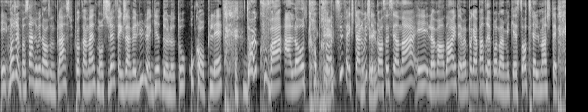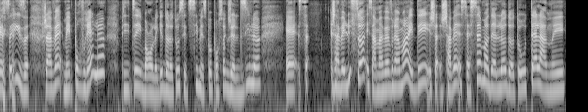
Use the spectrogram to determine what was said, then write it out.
Et moi, j'aime pas ça arriver dans une place puis pas connaître mon sujet. Fait que j'avais lu le guide de l'auto au complet, d'un couvert à l'autre, comprends-tu? Fait que je suis arrivée chez le concessionnaire et le vendeur était même pas capable de répondre à mes questions tellement j'étais précise. J'avais, mais pour vrai, là, puis tu sais, bon, le guide de l'auto, c'est ici, mais c'est pas pour ça que je le dis, là. Euh, j'avais lu ça et ça m'avait vraiment aidé. Je, c'est ce modèle-là d'auto, telle année,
